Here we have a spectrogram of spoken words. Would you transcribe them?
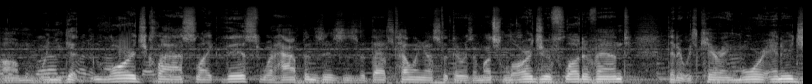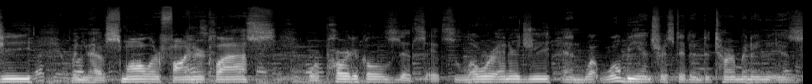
um, when you get large class like this, what happens is, is that that's telling us that there was a much larger flood event, that it was carrying more energy. When you have smaller, finer class or particles, it's, it's lower energy. And what we'll be interested in determining is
